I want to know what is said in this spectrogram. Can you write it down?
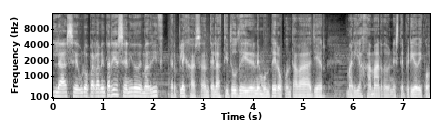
Las europarlamentarias se han ido de Madrid perplejas ante la actitud de Irene Montero, contaba ayer María Jamardo en este periódico,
